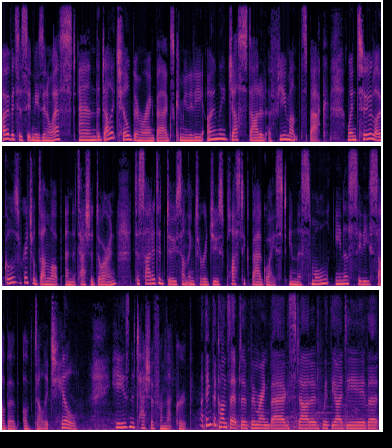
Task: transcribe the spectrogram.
Over to Sydney's inner west, and the Dulwich Hill Boomerang Bags community only just started a few months back when two locals, Rachel Dunlop and Natasha Doran, decided to do something to reduce plastic bag waste in the small inner city suburb of Dulwich Hill. Here's Natasha from that group. I think the concept of boomerang bags started with the idea that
